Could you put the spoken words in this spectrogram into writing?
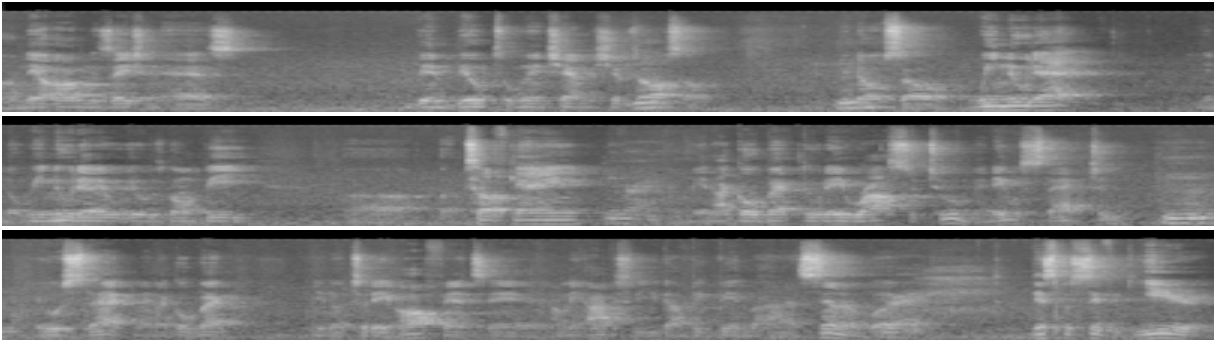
um, their organization has been built to win championships also. You know, so we knew that. You know, we knew that it, it was going to be uh, a tough game. Right. I mean, I go back through their roster too, man. They was stacked too. Mm-hmm. It was stacked, man. I go back, you know, to their offense, and I mean, obviously you got Big Ben behind center, but Right. this specific year,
